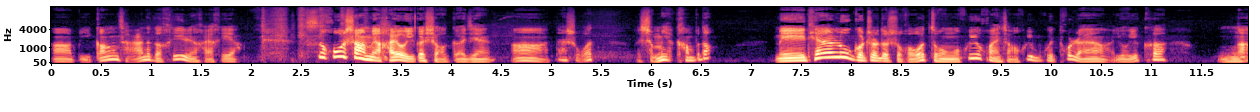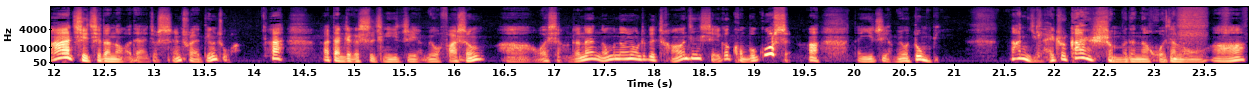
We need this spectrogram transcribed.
啊，比刚才那个黑人还黑啊。似乎上面还有一个小隔间啊，但是我什么也看不到。每天路过这儿的时候，我总会幻想会不会突然啊有一颗啊气气的脑袋就伸出来盯着我，哈啊！但这个事情一直也没有发生啊。我想着呢，能不能用这个场景写一个恐怖故事啊？但一直也没有动笔。那你来这儿干什么的呢，火箭龙啊？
